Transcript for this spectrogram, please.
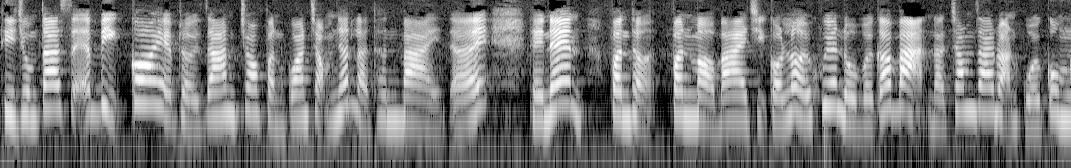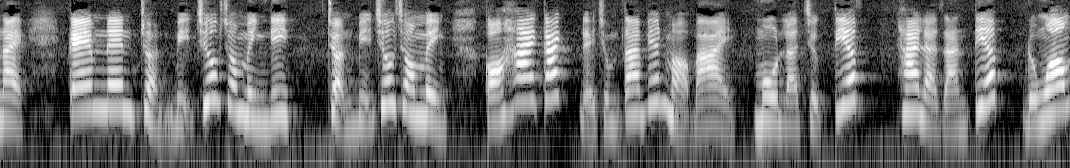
thì chúng ta sẽ bị co hẹp thời gian cho phần quan trọng nhất là thân bài. Đấy. Thế nên phần thở, phần mở bài chị có lời khuyên đối với các bạn là trong giai đoạn cuối cùng này các em nên chuẩn bị trước cho mình đi chuẩn bị trước cho mình. Có hai cách để chúng ta viết mở bài. Một là trực tiếp hai là gián tiếp đúng không?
